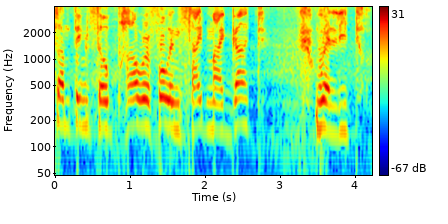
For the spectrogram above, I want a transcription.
Something so powerful inside my gut. Abuelito.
